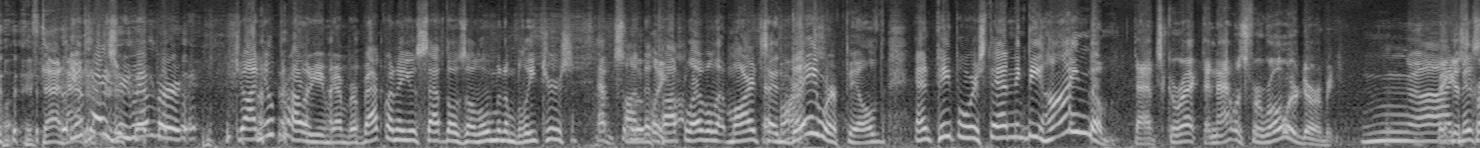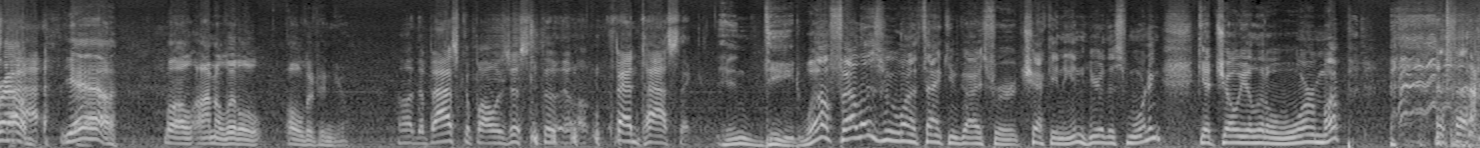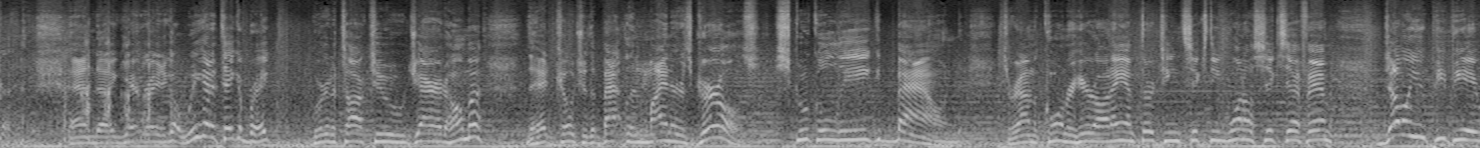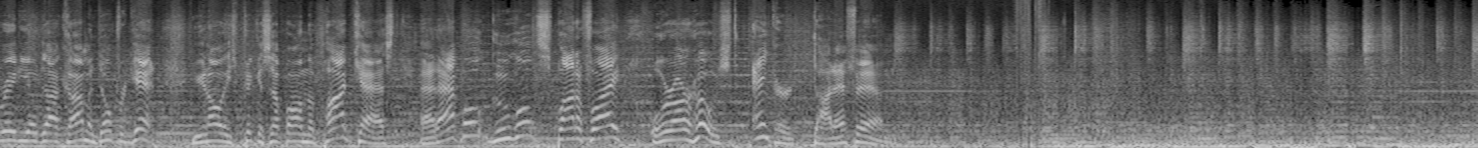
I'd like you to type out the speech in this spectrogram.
Well, if that happens. You guys remember, John? You probably remember back when they used to have those aluminum bleachers on the top level at Martz, At and Martz. they were filled, and people were standing behind them. That's correct. And that was for roller derby. Mm, Biggest missed crowd. that. Yeah. Well, I'm a little older than you. Uh, the basketball was just uh, fantastic. Indeed. Well, fellas, we want to thank you guys for checking in here this morning. Get Joey a little warm up and uh, get ready to go. We got to take a break. We're going to talk to Jared Homa, the head coach of the Battlin' Miners Girls, Schuylkill League bound. It's around the corner here on AM 1360, 106 FM, WPPARadio.com. And don't forget, you can always pick us up on the podcast at Apple, Google, Spotify, or our host, Anchor.fm.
